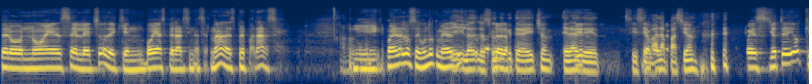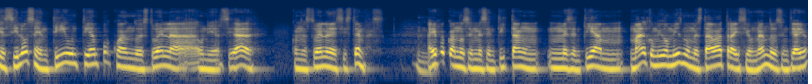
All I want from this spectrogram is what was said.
pero no es el hecho de quien voy a esperar sin hacer nada, es prepararse. ¿Y cuál era lo segundo que me habías dicho? Y lo, segundo que te había dicho era de si se va la pasión. Pues yo te digo que sí lo sentí un tiempo cuando estuve en la universidad, cuando estuve en los sistemas. Ahí fue cuando se me sentí tan, me sentía mal conmigo mismo, me estaba traicionando, sentía yo.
